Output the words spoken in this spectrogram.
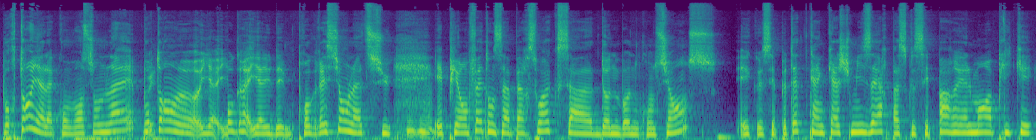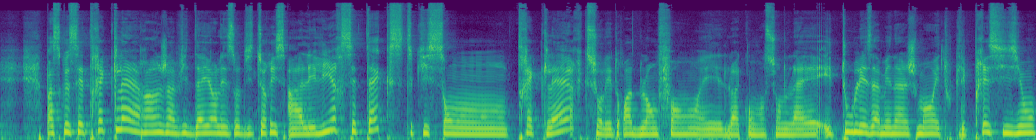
pourtant il y a la Convention de la haie, pourtant euh, il y, a, il y eu des progressions là-dessus. Mhm. Et puis en fait, on s'aperçoit que ça donne bonne conscience et que c'est peut-être qu'un cache-misère parce que c'est pas réellement appliqué. Parce que c'est très clair, hein, j'invite d'ailleurs les auditoristes à aller lire ces textes qui sont très clairs sur les droits de l'enfant et la Convention de la haie et tous les aménagements et toutes les précisions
